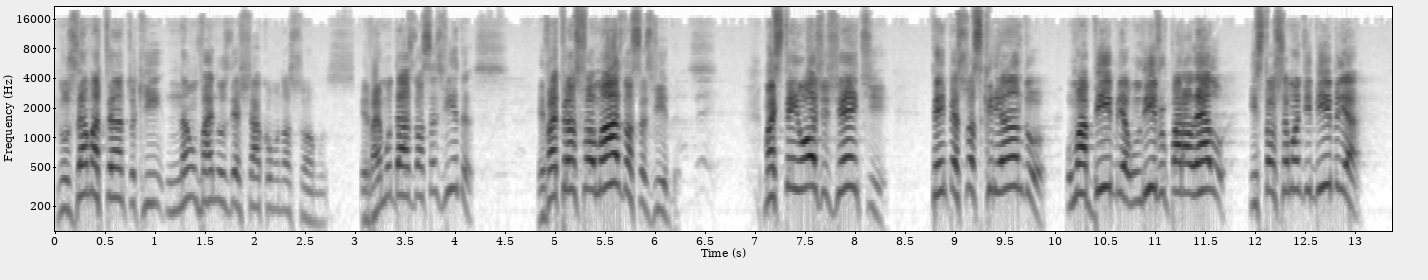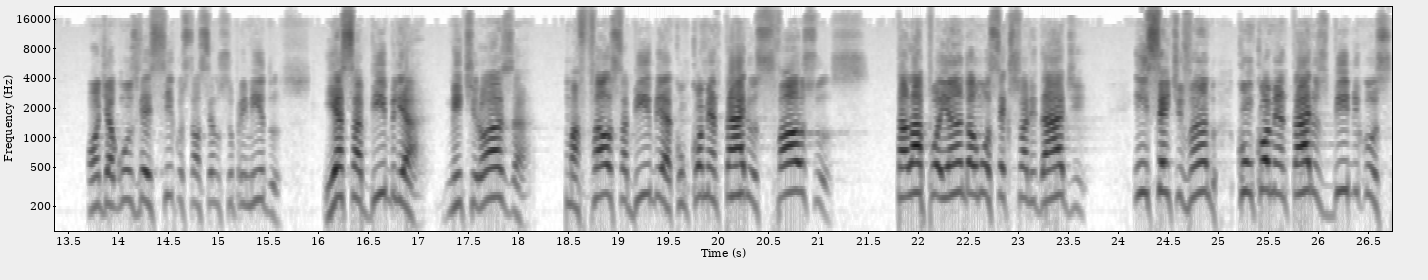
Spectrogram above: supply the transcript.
nos ama tanto que não vai nos deixar como nós somos. Ele vai mudar as nossas vidas, Ele vai transformar as nossas vidas. Mas tem hoje gente, tem pessoas criando uma Bíblia, um livro paralelo, estão chamando de Bíblia onde alguns versículos estão sendo suprimidos. E essa Bíblia mentirosa, uma falsa Bíblia com comentários falsos, está lá apoiando a homossexualidade, incentivando com comentários bíblicos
